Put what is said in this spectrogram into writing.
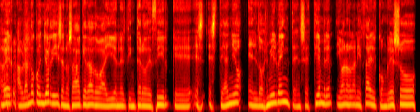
A ver, hablando con Jordi, se nos ha quedado ahí en el tintero decir que es este año, el 2020, en septiembre, iban a organizar el Congreso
